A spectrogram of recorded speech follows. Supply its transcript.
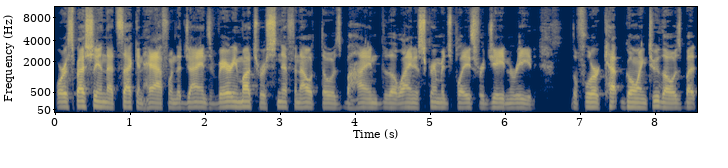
or especially in that second half when the Giants very much were sniffing out those behind the line of scrimmage plays for Jayden Reed. LaFleur kept going to those, but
